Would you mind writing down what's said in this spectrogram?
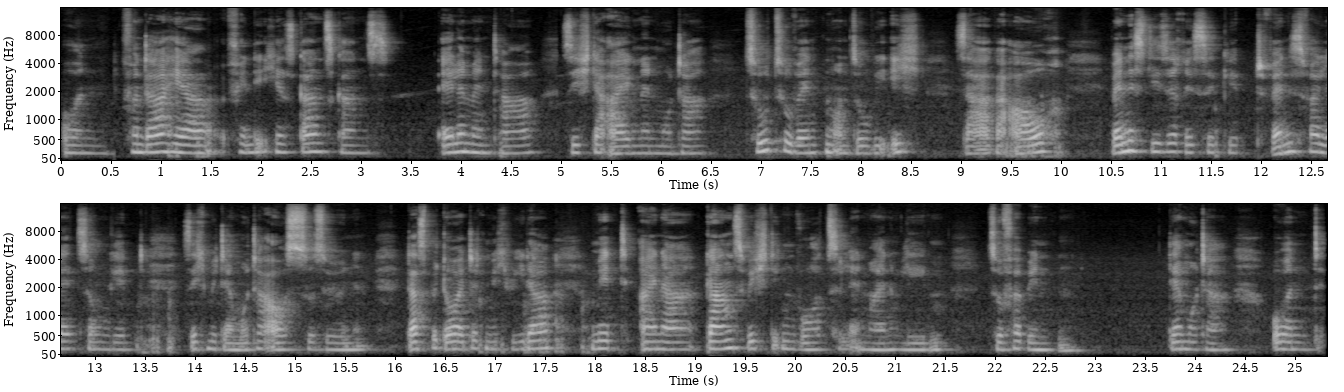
Und von daher finde ich es ganz, ganz elementar, sich der eigenen Mutter zuzuwenden und so wie ich sage auch, wenn es diese Risse gibt, wenn es Verletzungen gibt, sich mit der Mutter auszusöhnen. Das bedeutet mich wieder mit einer ganz wichtigen Wurzel in meinem Leben zu verbinden, der Mutter. Und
